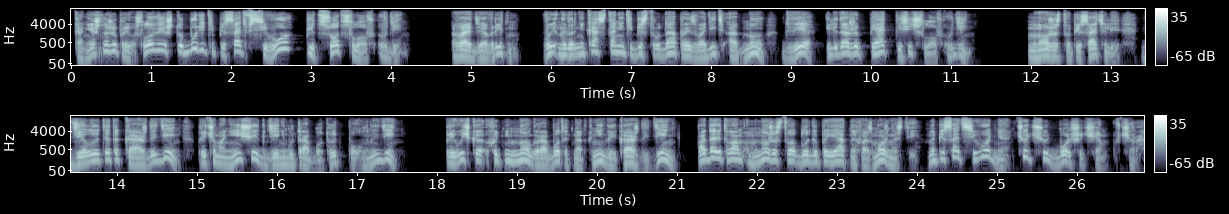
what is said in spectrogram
Конечно же, при условии, что будете писать всего 500 слов в день. Войдя в ритм, вы наверняка станете без труда производить одну, две или даже пять тысяч слов в день. Множество писателей делают это каждый день, причем они еще и где-нибудь работают полный день. Привычка хоть немного работать над книгой каждый день подарит вам множество благоприятных возможностей написать сегодня чуть-чуть больше, чем вчера.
